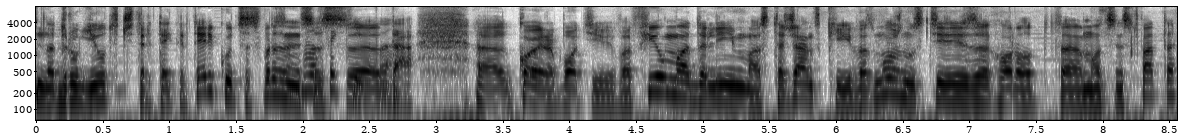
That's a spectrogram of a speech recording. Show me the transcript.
на други от четирите критерии, които са свързани в с екипа. да, а, кой работи във филма, дали има стажански възможности за хора от а, младсинствата,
